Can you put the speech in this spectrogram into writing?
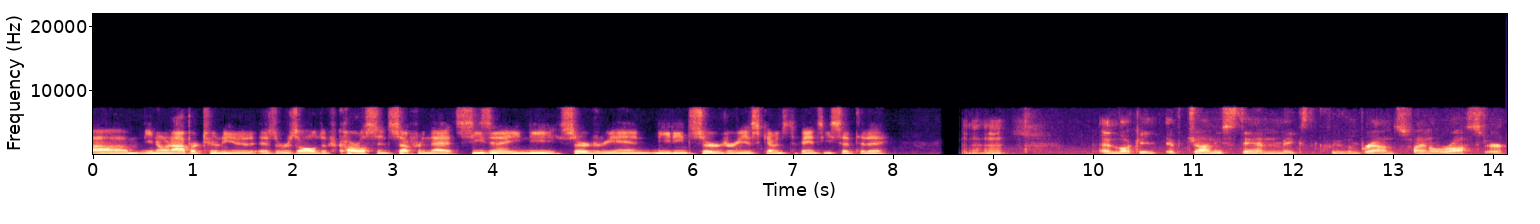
um, you know, an opportunity as a result of Carlson suffering that season-ending knee surgery and needing surgery, as Kevin Stefanski said today. Mm-hmm. And look, if Johnny Stanton makes the Cleveland Browns final roster,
